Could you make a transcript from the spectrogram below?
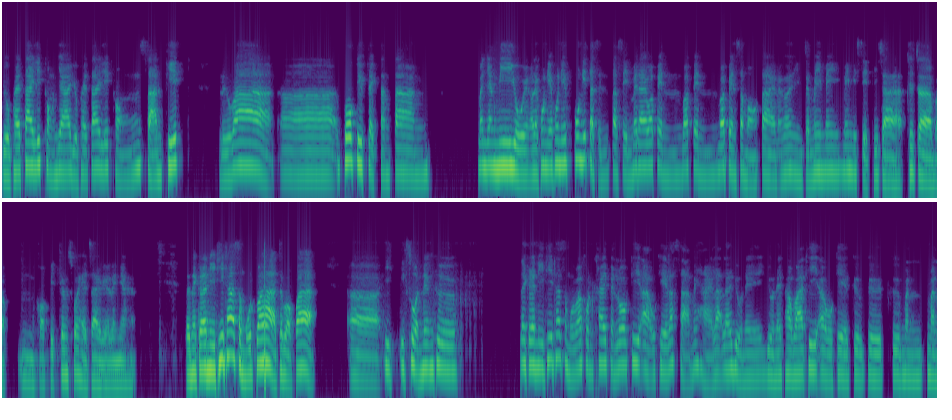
อยู่ภายใต้ฤทธิ์ของยาอยู่ภายใต้ฤทธิ์ของสารพิษ หรือว่าเอ่อพวกดีเฟกต์ต่างๆ มันยังมีอยู่อย่างอะไรพวกนี้พวกนี้พวกนี้ตัดสินตัดสินไม่ได้ว่าเป็นว่าเป็นว่าเป็นสมองตายแล้วก็ยังจะไม่ไม่ไม่มีสิทธิ์ที่จะที่จะแบบอขอปิดเครื่องช่วยหายใจหรืออะไรเงี้ยฮะแต่ในกรณีที่ถ้าสมมติว่าจะบอกว่าเอ่ออีกอีกส่วนหนึ่งคือ ในกรณีที่ถ้าสมมติว่าคนไข้เป็นโรคที่อ่าโอเค รักษาไม่หายละแล้วอยู่ในอยู่ในภาวะที่อ่าโอเค คือคือคือมันมัน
